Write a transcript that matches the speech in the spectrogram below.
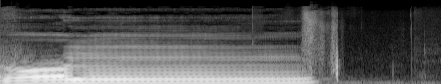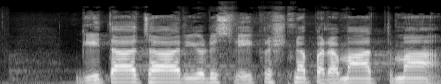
ఓం. గీతాచార్యుడు శ్రీకృష్ణ పరమాత్మ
